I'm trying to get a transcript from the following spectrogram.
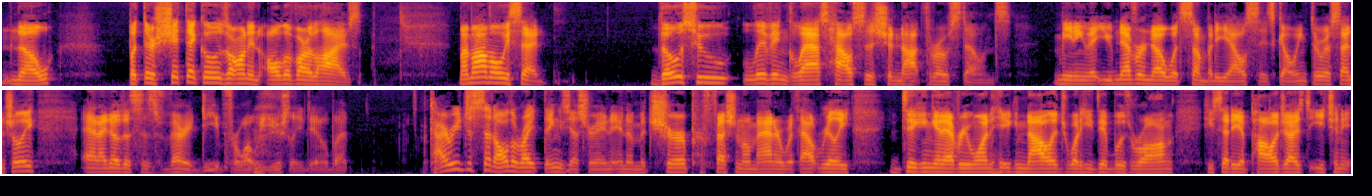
No. But there's shit that goes on in all of our lives. My mom always said, those who live in glass houses should not throw stones, meaning that you never know what somebody else is going through, essentially. And I know this is very deep for what we usually do, but Kyrie just said all the right things yesterday in, in a mature, professional manner without really digging at everyone. He acknowledged what he did was wrong. He said he apologized to each and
